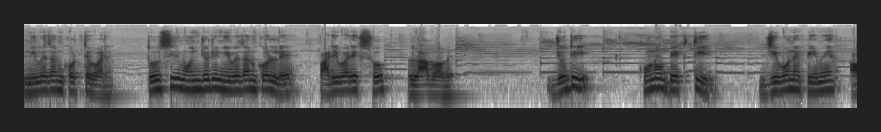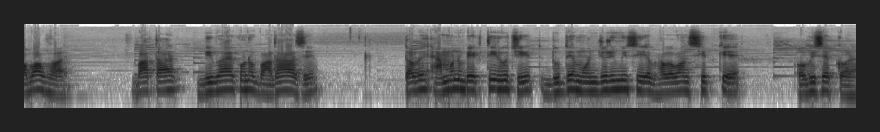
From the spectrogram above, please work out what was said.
নিবেদন করতে পারেন। তুলসীর মঞ্জুরি নিবেদন করলে পারিবারিক সুখ লাভ হবে। যদি কোনো ব্যক্তির জীবনে প্রেমের অভাব হয় বা তার বিবাহে কোনো বাধা আসে, তবে এমন ব্যক্তির উচিত দুধে মঞ্জুরি মিশিয়ে ভগবান শিবকে অভিষেক করা।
